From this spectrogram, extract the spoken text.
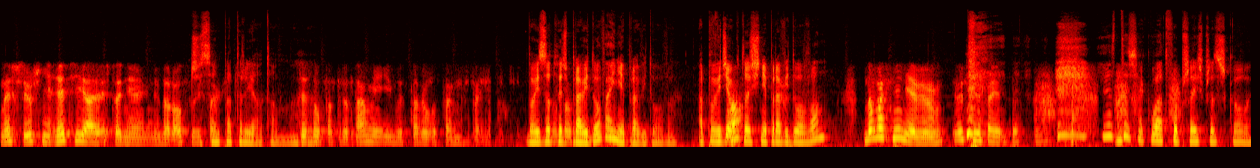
młodych mężczyzn, już nie dzieci, a jeszcze nie, nie dorosłych, Czy są tak, patriotą? czy są patriotami i wystawił oceny z tego. Bo jest odpowiedź to- prawidłowa i nieprawidłowa. A powiedział No. ktoś nieprawidłową? No właśnie nie wiem, już nie pamiętam. Jesteś jak łatwo przejść przez szkołę.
